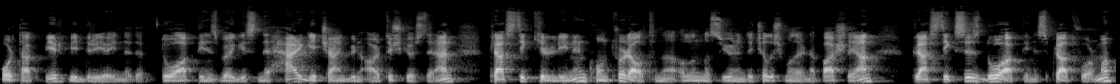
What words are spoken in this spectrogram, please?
ortak bir bildiri yayınladı. Doğu Akdeniz bölgesinde her geçen gün artış gösteren plastik kirliliğinin kontrol altına alınması yönünde çalışmalarına başlayan Plastiksiz Doğu Akdeniz platformu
